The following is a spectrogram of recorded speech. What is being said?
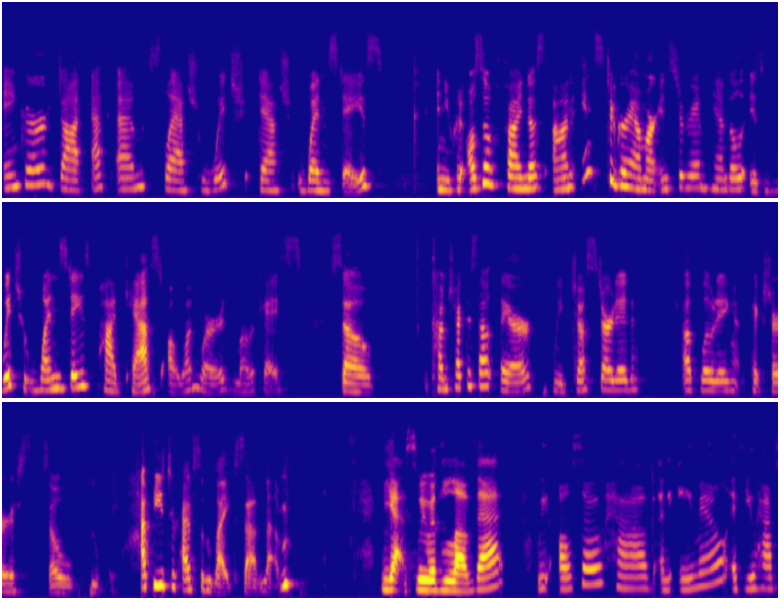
anchor.fm slash witch dash Wednesdays. And you can also find us on Instagram. Our Instagram handle is Witch Wednesdays Podcast, all one word, lowercase. So come check us out there. We just started uploading pictures. So happy to have some likes on them. Yes, we would love that. We also have an email. If you have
